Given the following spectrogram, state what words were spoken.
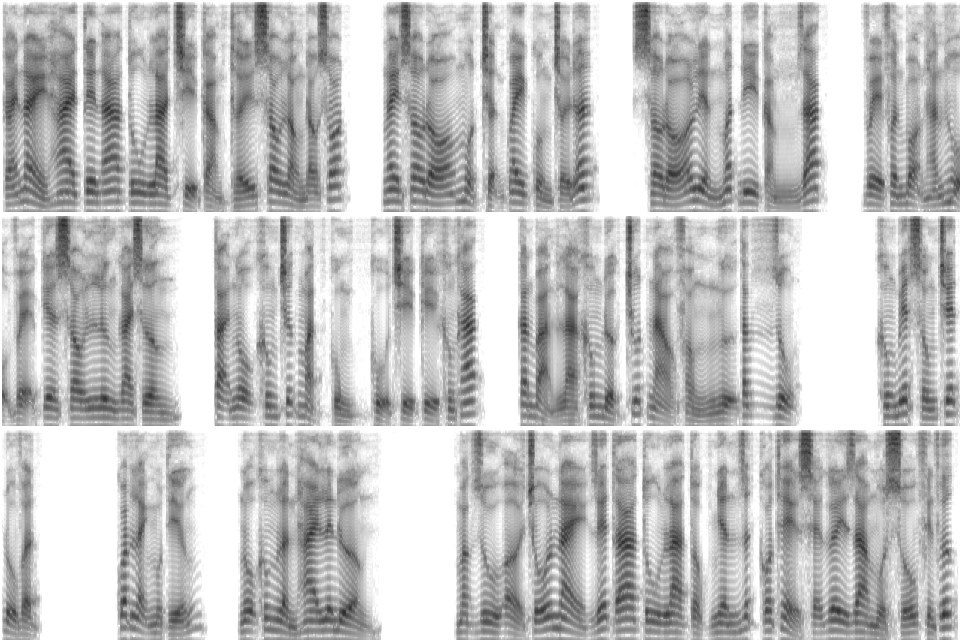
cái này hai tên A-tu-la chỉ cảm thấy sau lòng đau xót, ngay sau đó một trận quay cuồng trời đất, sau đó liền mất đi cảm giác, về phần bọn hắn hộ vệ kia sau lưng gai xương, tại ngộ không trước mặt cùng cụ chỉ kỳ không khác, căn bản là không được chút nào phòng ngự tác dụng. Không biết sống chết đồ vật. Quát lạnh một tiếng, ngộ không lần hai lên đường. Mặc dù ở chỗ này giết A-tu-la tộc nhân rất có thể sẽ gây ra một số phiền phức,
